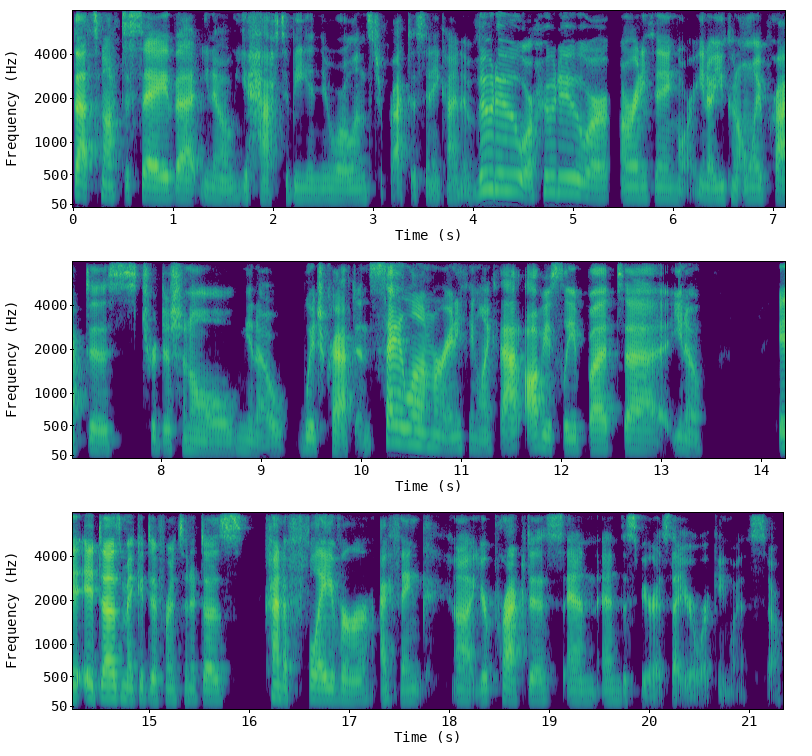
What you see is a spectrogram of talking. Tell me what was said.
That's not to say that, you know, you have to be in New Orleans to practice any kind of voodoo or hoodoo or or anything or you know, you can only practice traditional, you know, witchcraft in Salem or anything like that obviously, but uh, you know, it, it does make a difference and it does kind of flavor, I think, uh, your practice and and the spirits that you're working with. So,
